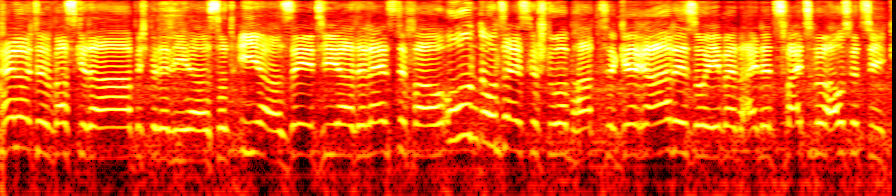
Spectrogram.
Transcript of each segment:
Hey Leute, was geht ab? Ich bin Elias und ihr seht hier den Lens TV und unser SK Sturm hat gerade soeben einen 2 0 Auswärtssieg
